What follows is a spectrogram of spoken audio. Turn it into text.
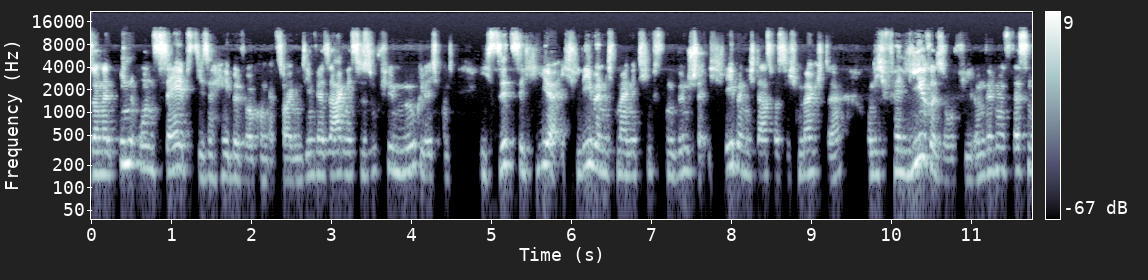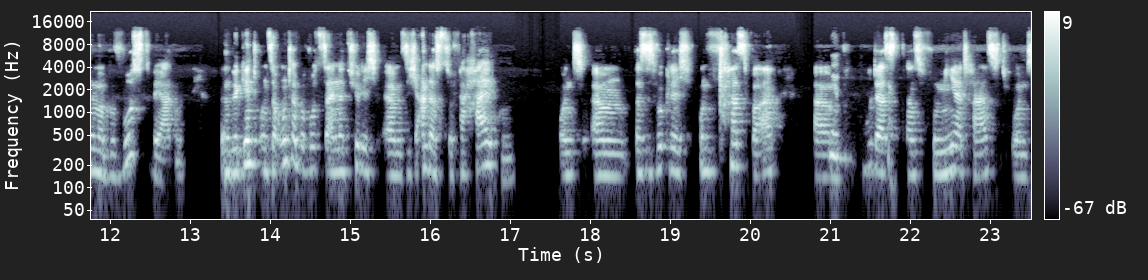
sondern in uns selbst diese Hebelwirkung erzeugen, indem wir sagen, es ist so viel möglich und ich sitze hier, ich lebe nicht meine tiefsten Wünsche, ich lebe nicht das, was ich möchte und ich verliere so viel. Und wenn wir uns dessen immer bewusst werden, dann beginnt unser Unterbewusstsein natürlich ähm, sich anders zu verhalten. Und ähm, das ist wirklich unfassbar, ähm, ja. wie du das transformiert hast und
